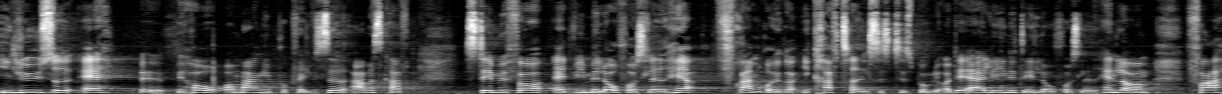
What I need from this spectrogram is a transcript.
i lyset af Øh, behov og mangel på kvalificeret arbejdskraft stemme for, at vi med lovforslaget her fremrykker i krafttrædelsestidspunktet, og det er alene det, lovforslaget handler om, fra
